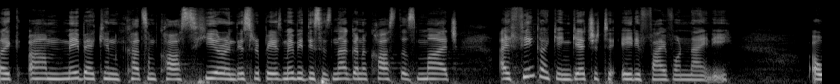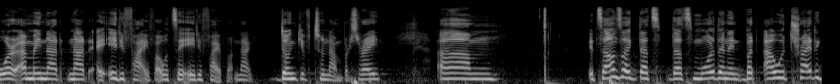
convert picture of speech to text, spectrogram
Like, um, maybe I can cut some costs here in this repairs. Maybe this is not going to cost as much. I think I can get you to 85 or 90. Or, I mean, not, not 85. I would say 85. Not, don't give two numbers, right? Um, it sounds like that's, that's more than it, but I would try to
